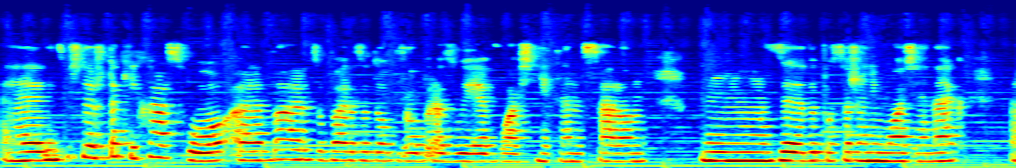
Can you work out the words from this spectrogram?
E, więc myślę, że takie hasło e, bardzo, bardzo dobrze obrazuje właśnie ten salon mm, z wyposażeniem łazienek, e,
